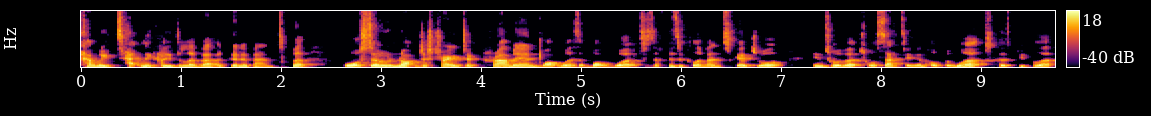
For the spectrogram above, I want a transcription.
can we technically deliver a good event, but also not just trying to cram in what was what worked as a physical event schedule into a virtual setting and hope it works because people are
